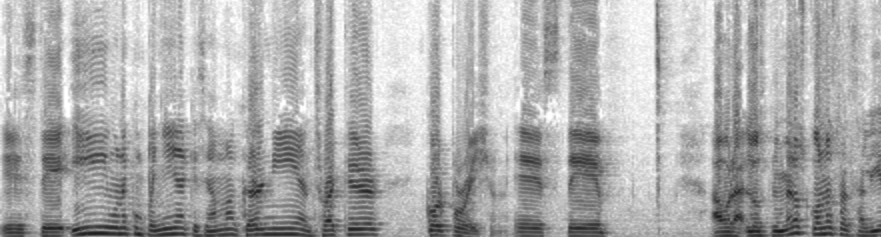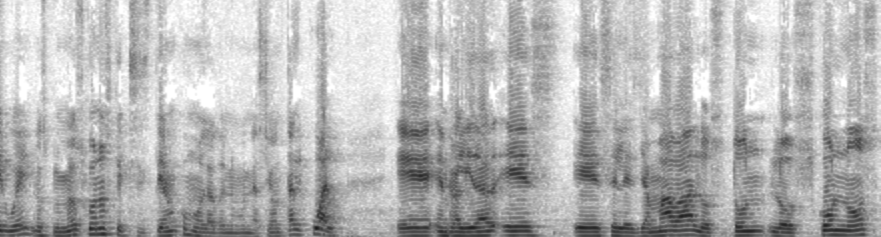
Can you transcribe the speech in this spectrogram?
Este, y una compañía que se llama Kearney and Tracker Corporation. Este. Ahora, los primeros conos al salir, güey, los primeros conos que existieron como la denominación tal cual, eh, en realidad es, eh, se les llamaba los, ton, los conos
